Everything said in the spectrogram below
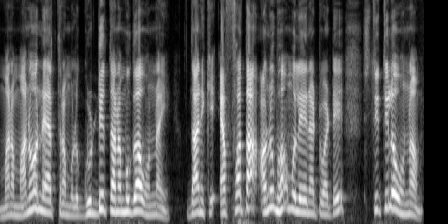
మన మనోనేత్రములు గుడ్డితనముగా ఉన్నాయి. దానికి ఎఫత అనుభవము లేనటువంటి స్థితిలో ఉన్నాం.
